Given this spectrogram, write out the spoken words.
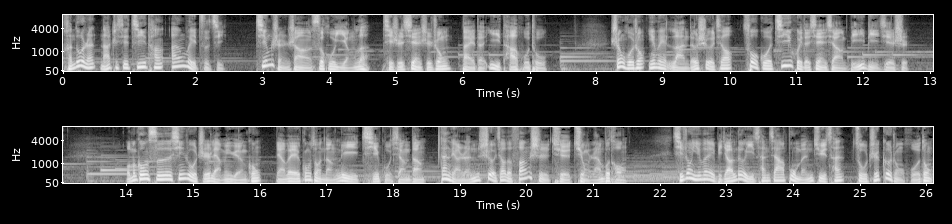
很多人拿这些鸡汤安慰自己，精神上似乎赢了，其实现实中败得一塌糊涂。生活中因为懒得社交，错过机会的现象比比皆是。我们公司新入职两名员工，两位工作能力旗鼓相当，但两人社交的方式却迥然不同。其中一位比较乐意参加部门聚餐，组织各种活动，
